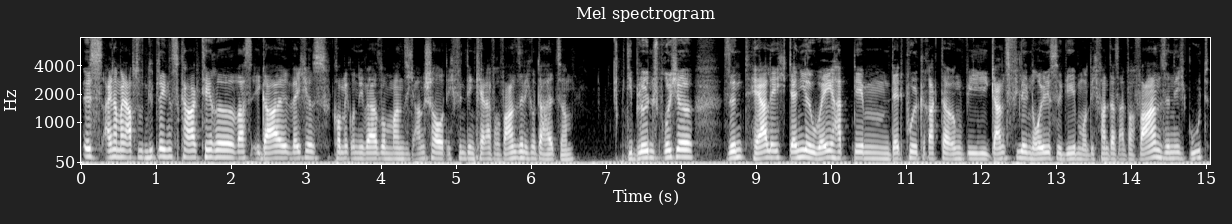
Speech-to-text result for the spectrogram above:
ist einer meiner absoluten Lieblingscharaktere, was egal welches Comic-Universum man sich anschaut. Ich finde den Kern einfach wahnsinnig unterhaltsam. Die blöden Sprüche sind herrlich. Daniel Way hat dem Deadpool-Charakter irgendwie ganz viel Neues gegeben und ich fand das einfach wahnsinnig gut.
